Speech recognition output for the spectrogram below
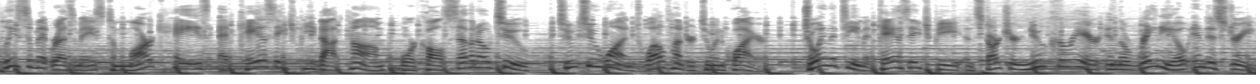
Please submit resumes to Mark Hayes at kshp.com or call 702 221 1200 to inquire. Join the team at KSHP and start your new career in the radio industry.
